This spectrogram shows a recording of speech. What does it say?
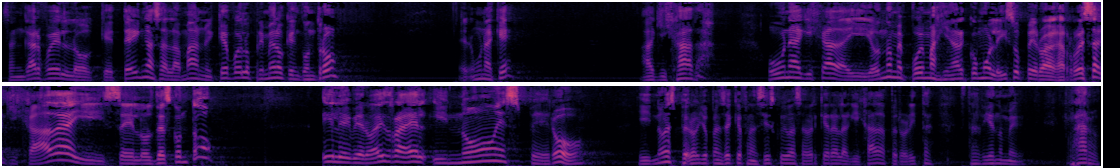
Sangar fue lo que tengas a la mano. ¿Y qué fue lo primero que encontró? ¿Una qué? Aguijada. Una aguijada. Y yo no me puedo imaginar cómo le hizo, pero agarró esa aguijada y se los descontó. Y liberó a Israel y no esperó. Y no esperó, yo pensé que Francisco iba a saber qué era la aguijada, pero ahorita está viéndome raro.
